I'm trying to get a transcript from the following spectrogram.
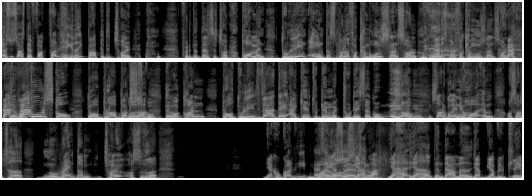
Jeg synes også, det er fuck. Folk hænger ikke bare på dit tøj, fordi det er dansk tøj. Bror man, du ligner en, der spillede for Kameruns landshold, uden at spille for Kameruns landshold. Det var gule sko, det var blå bukser, det var grønne. Bro, du lignede hver dag, I came to Denmark two days ago. Så, så har du gået ind i H&M, og så har du taget noget random tøj og så videre. Jeg kunne godt lide... Altså, Altså, jeg synes, jeg, bare, jeg, havde, jeg havde den der med, jeg, jeg vil klæde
